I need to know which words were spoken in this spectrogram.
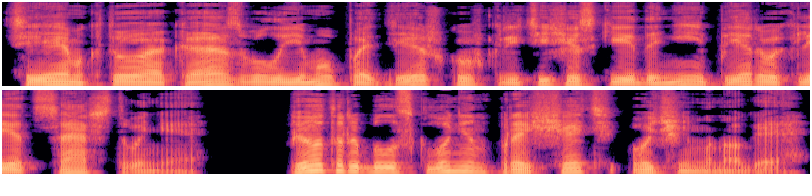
Тем, кто оказывал ему поддержку в критические дни первых лет царствования, Петр был склонен прощать очень многое.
